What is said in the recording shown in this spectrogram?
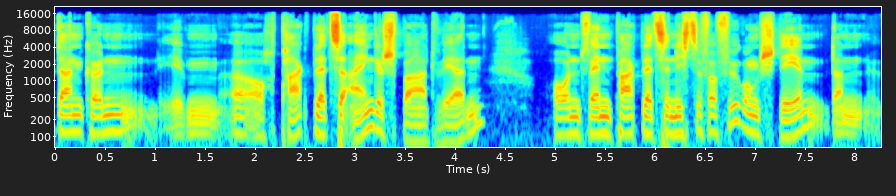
dann können eben äh, auch Parkplätze eingespart werden. Und wenn Parkplätze nicht zur Verfügung stehen, dann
